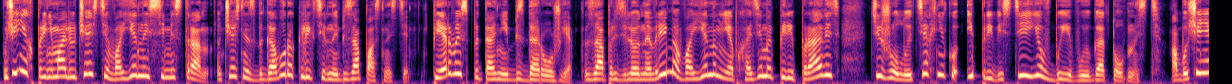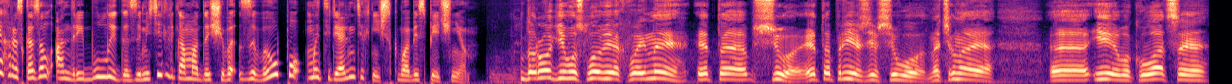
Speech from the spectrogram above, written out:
В учениях принимали участие военные семи стран, участниц договора коллективной безопасности. Первое испытание бездорожья. За определенное время военным необходимо переправить тяжелую технику и привести ее в боевую готовность. Об учениях рассказал Андрей Булыга, заместитель командующего ЗВО по материально-техническому обеспечению. Дороги в условиях войны – это все. Это прежде всего, начиная Э, и эвакуация,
